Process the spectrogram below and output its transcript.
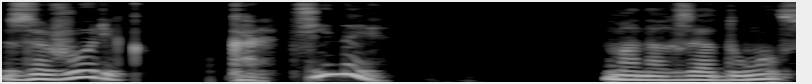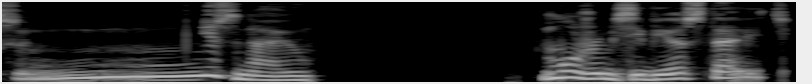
Зажорик. — Картины? Монах задумался. — Не знаю. Можем себе оставить.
